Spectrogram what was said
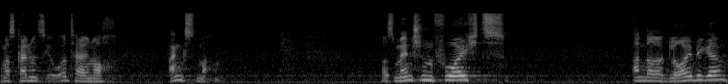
Was kann uns ihr Urteil noch Angst machen? Aus Menschenfurcht andere Gläubige,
